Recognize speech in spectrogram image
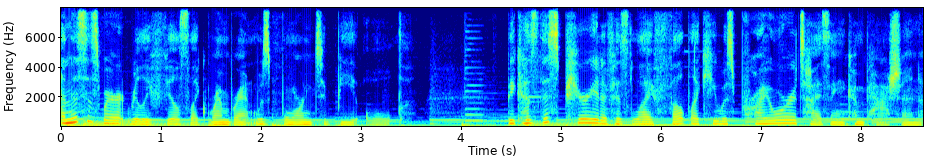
And this is where it really feels like Rembrandt was born to be old. Because this period of his life felt like he was prioritizing compassion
